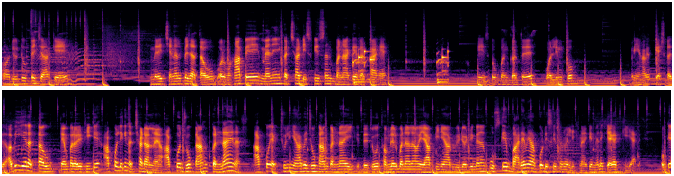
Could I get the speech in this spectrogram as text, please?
और यूट्यूब पे जाके मेरे चैनल पे जाता हूँ। और वहाँ पे मैंने एक अच्छा डिस्क्रिप्शन बना के रखा है। इसको बंद करते हैं वॉल्यूम को। और यहाँ पे पेस्ट कर दिया। अभी ये रखता हूँ टेम्पररी ठीक है? आपको लेकिन अच्छा डालना है। आपको जो काम करना है ना, आपको एक्चुअली यहाँ पे जो काम करना है जो थंबनेल बनाना हो या फिर यहाँ पे वीडियो एडिटिंग करना है, उसके बारे में आपको डिस्क्रिप्शन में लिखना है कि मैंने क्या क्या किया है। ओके?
